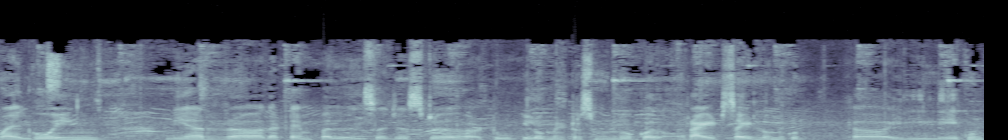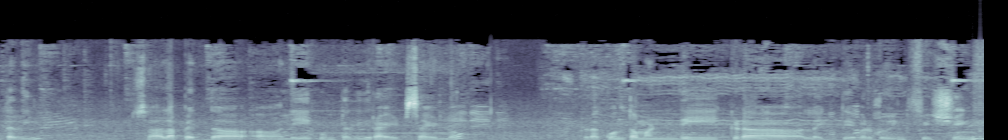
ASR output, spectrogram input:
while going near the temples just two kilometres ముందు ఒక రైట్ సైడ్లో మీకు ఈ లేక్ ఉంటుంది. చాలా పెద్ద లేక్ ఉంటుంది రైట్ సైడ్లో ఇక్కడ కొంతమంది ఇక్కడ like they're doing fishing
